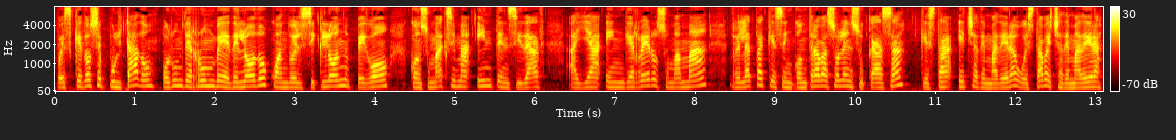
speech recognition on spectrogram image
pues quedó sepultado por un derrumbe de lodo cuando el ciclón pegó con su máxima intensidad allá en Guerrero. Su mamá relata que se encontraba sola en su casa, que está hecha de madera o estaba hecha de madera,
